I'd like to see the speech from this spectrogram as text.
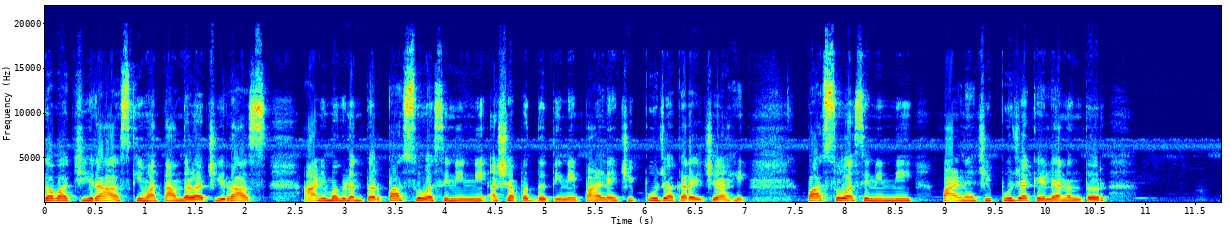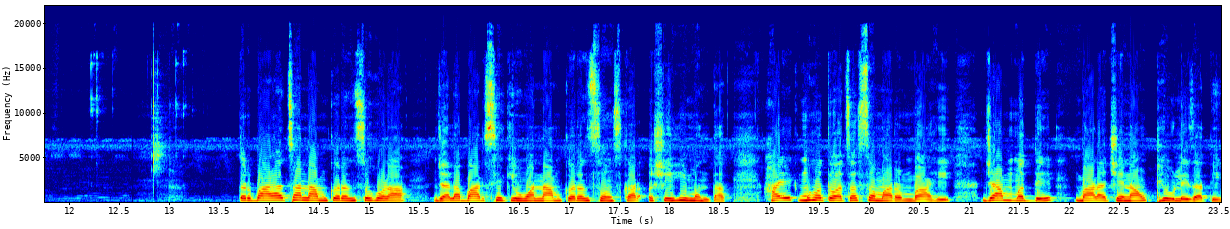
गव्हाची रास किंवा तांदळाची रास आणि मग नंतर पाच सुवासिनींनी अशा पद्धतीने पाळण्याची पूजा करायची आहे. पाच सुवासिनींनी पाळण्याची पूजा केल्यानंतर तर बाळाचा नामकरण सोहळा ज्याला बारसे किंवा नामकरण संस्कार असेही म्हणतात. हा एक महत्त्वाचा समारंभ आहे ज्यामध्ये बाळाचे नाव ठेवले जाते.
